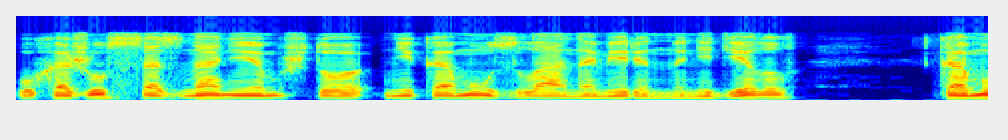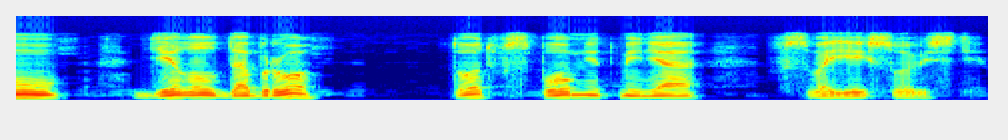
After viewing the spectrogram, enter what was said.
ухожу с сознанием, что никому зла намеренно не делал, кому делал добро, тот вспомнит меня в своей совести.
